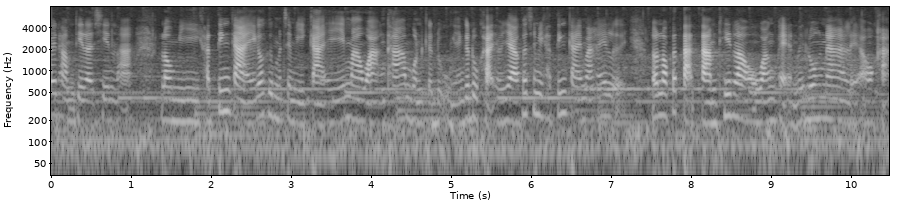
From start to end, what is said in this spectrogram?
อย ๆทำทีละชิ้นละเรามีคัตติ้งไกด์ก็คือมันจะมีไกด์มาวางท่าบนกระดูกอย่างกระดูกขายาวๆก็จะมีคัตติ้งไกด์มาให้เลย แล้วเราก็ตัดตามที่เราวางแผนไว้ล่วงหน้าแล้วค่ะ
